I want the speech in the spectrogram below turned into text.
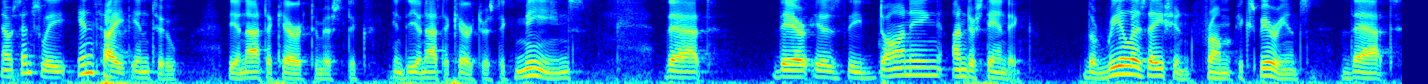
Now, essentially, insight into the anatta characteristic, the anatta characteristic means that there is the dawning understanding, the realization from experience that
